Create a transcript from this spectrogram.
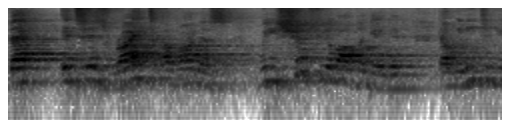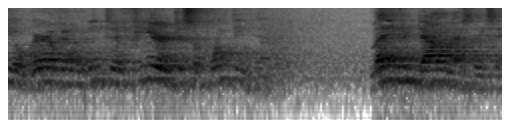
that it's His right upon us. We should feel obligated that we need to be aware of Him. We need to fear disappointing Him, letting Him down, as they say.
